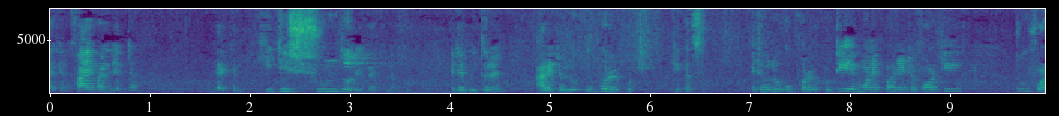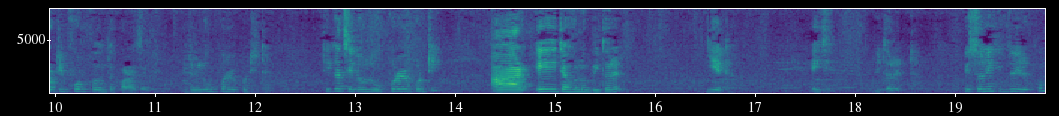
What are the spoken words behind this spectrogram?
দেখেন ফাইভ হান্ড্রেড টাকা। দেখেন, কি যে সুন্দর দেখেন আপনি। এটা ভিতরে, আর এটা হলো উপরের কোটি ঠিক আছে? এটা হলো উপরের কোটি এ মনে করেন এটা ফর্টি টু ফর্টি ফোর পর্যন্ত করা যাবে। এটা হলো উপরের কোটিটা ঠিক আছে? এটা হলো উপরের কোটি আর এইটা হলো ভিতরের ইয়েটা, এই যে ভিতরেরটা। পিছনে কিন্তু এরকম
